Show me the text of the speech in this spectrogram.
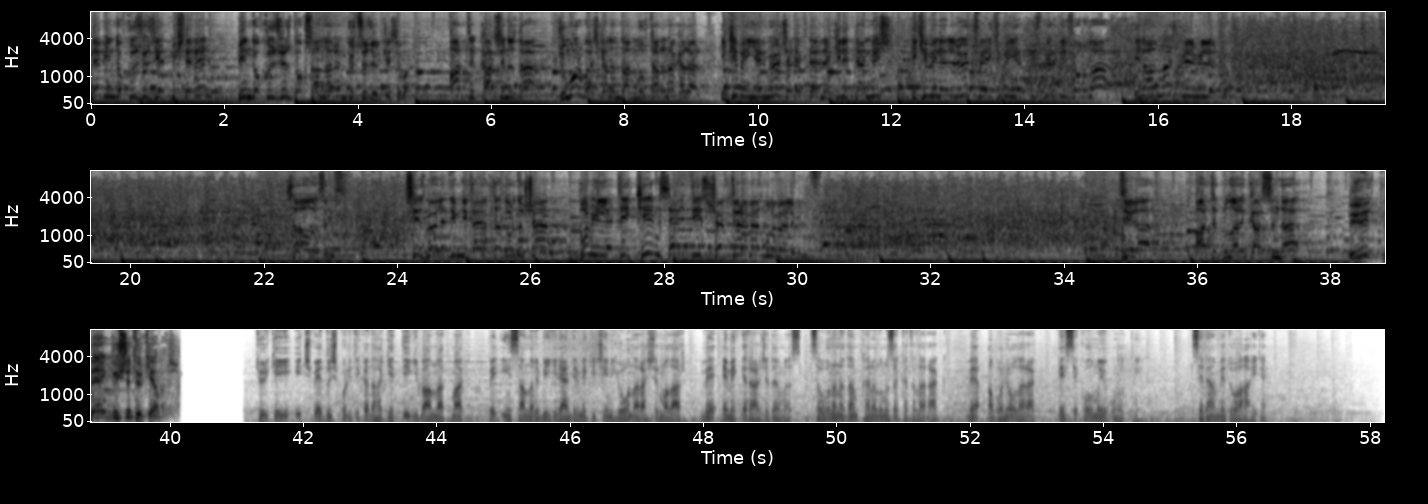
ne 1970'lerin, 1990'ların güçsüz ülkesi var. Artık karşınızda Cumhurbaşkanından muhtarına kadar 2023 hedeflerine kilitlenmiş, 2053 ve 2071 vizyonuna inanmış bir millet var. Sağ olasınız. Siz böyle dimdik ayakta durdukça bu milleti kimse diz çöktüremez bunu böyle bilin. Zira artık bunların karşısında büyük ve güçlü Türkiye var. Türkiye'yi iç ve dış politikada hak ettiği gibi anlatmak ve insanları bilgilendirmek için yoğun araştırmalar ve emekler harcadığımız Savunan Adam kanalımıza katılarak ve abone olarak destek olmayı unutmayın. Selam ve dua ile.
